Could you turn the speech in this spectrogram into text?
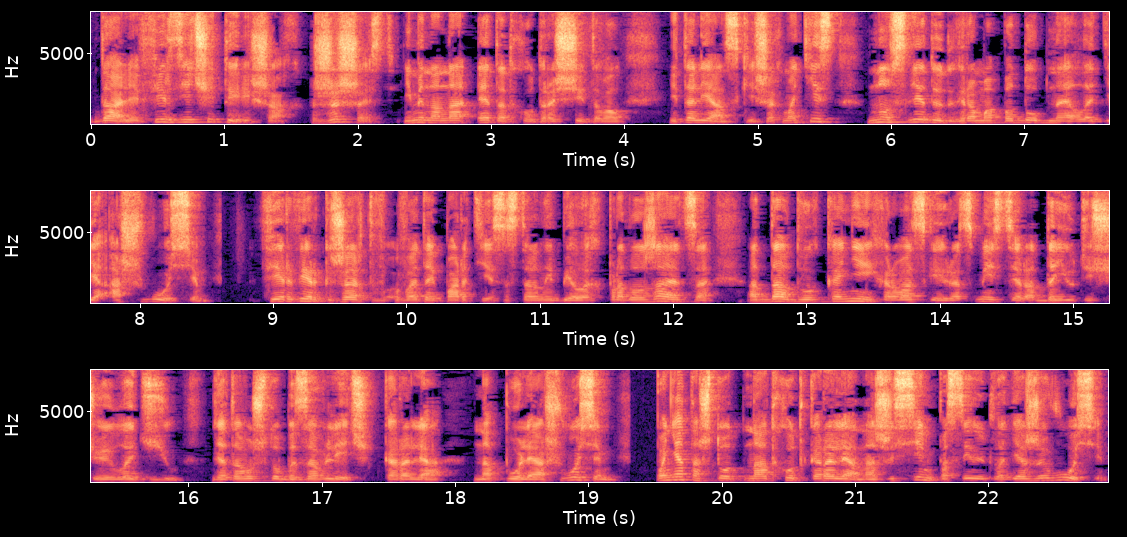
Далее, ферзь e4 шах, g6. Именно на этот ход рассчитывал итальянский шахматист, но следует громоподобная ладья h8. Фейерверк жертв в этой партии со стороны белых продолжается. Отдав двух коней, хорватский гроссмейстер отдают еще и ладью. Для того, чтобы завлечь короля на поле h8. Понятно, что на отход короля на g7 последует ладья g8.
